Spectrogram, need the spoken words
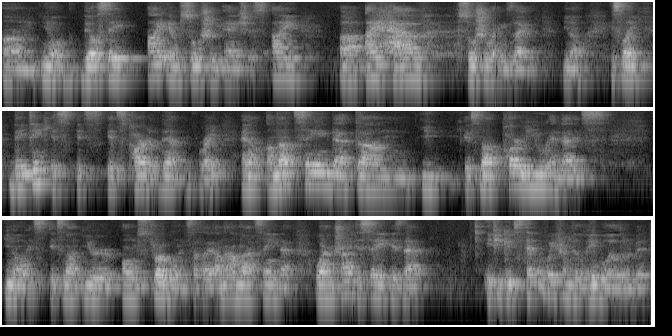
um, you know, they'll say, I am socially anxious. I, uh, I have social anxiety. You know, it's like they think it's it's it's part of them, right? And I'm, I'm not saying that um, you it's not part of you and that it's you know it's it's not your own struggle and stuff. I, I'm I'm not saying that. What I'm trying to say is that if you could step away from the label a little bit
